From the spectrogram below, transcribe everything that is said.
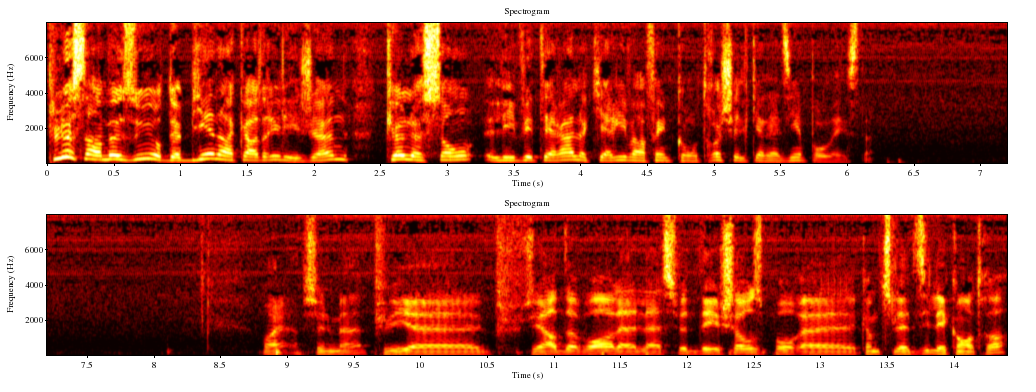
plus en mesure de bien encadrer les jeunes que le sont les vétérans qui arrivent en fin de contrat chez le Canadien pour l'instant. Oui, absolument. Puis euh, j'ai hâte de voir la, suite des choses pour, euh, comme tu l'as dit, les contrats.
